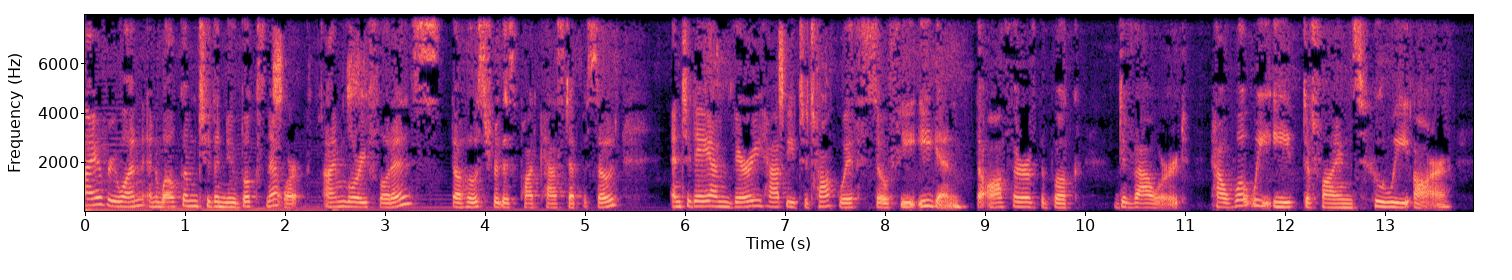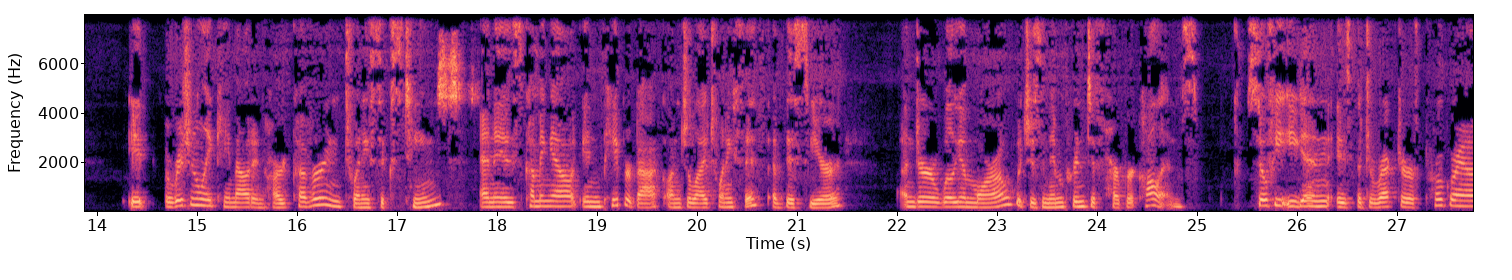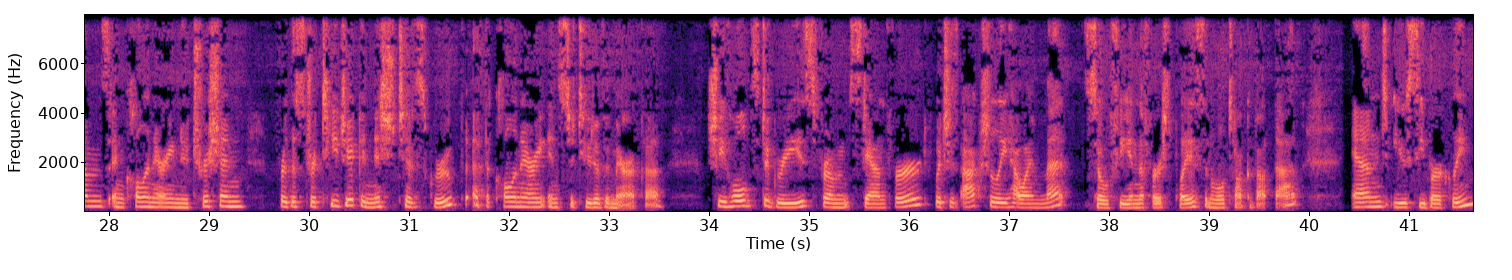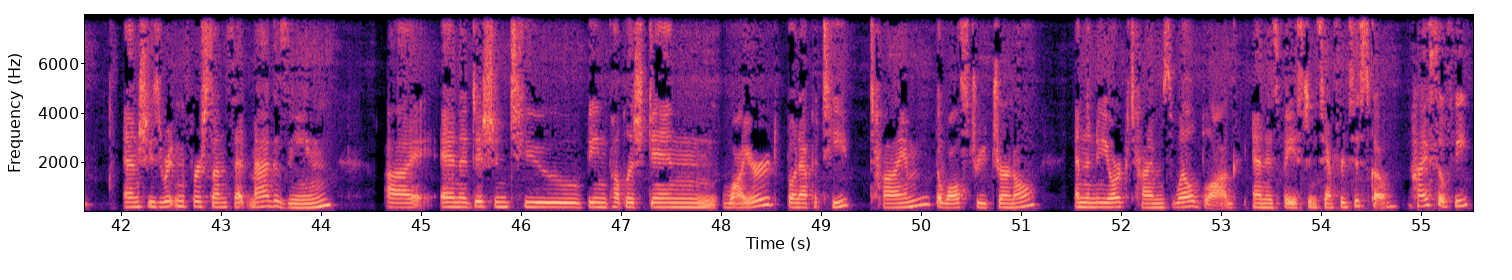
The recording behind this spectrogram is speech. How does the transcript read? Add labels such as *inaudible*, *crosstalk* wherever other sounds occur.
Hi, everyone, and welcome to the New Books Network. I'm Lori Flores, the host for this podcast episode, and today I'm very happy to talk with Sophie Egan, the author of the book Devoured How What We Eat Defines Who We Are. It originally came out in hardcover in 2016 and is coming out in paperback on July 25th of this year under William Morrow, which is an imprint of HarperCollins. Sophie Egan is the Director of Programs and Culinary Nutrition for the Strategic Initiatives Group at the Culinary Institute of America. She holds degrees from Stanford, which is actually how I met Sophie in the first place, and we'll talk about that, and UC Berkeley. And she's written for Sunset Magazine, uh, in addition to being published in Wired, Bon Appetit, Time, The Wall Street Journal, and the New York Times Well blog, and is based in San Francisco. Hi, Sophie.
